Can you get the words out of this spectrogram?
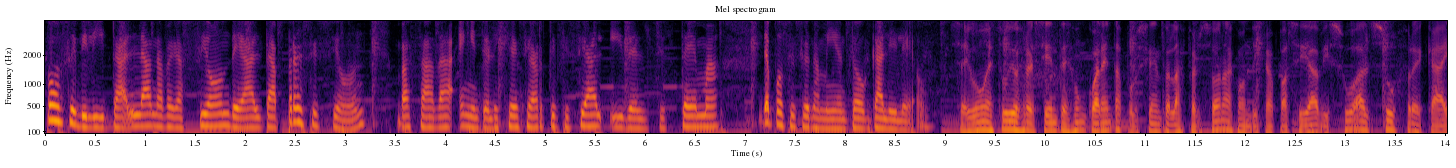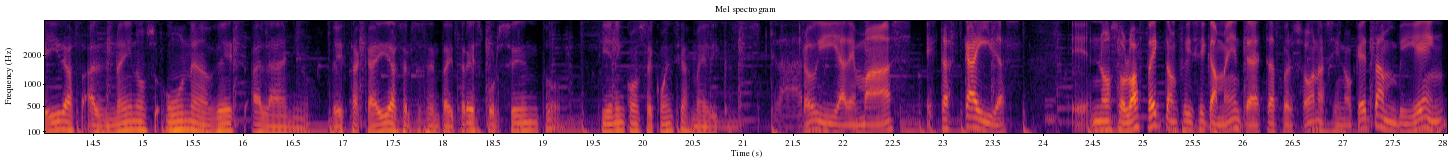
posibilita la navegación de alta precisión basada en inteligencia artificial y del sistema de posicionamiento Galileo. Según estudios recientes, un 40% de las personas con discapacidad visual sufre caídas al menos una vez al año. De estas caídas, el 63% tienen consecuencias médicas. Claro, y además estas caídas eh, no solo afectan físicamente a estas personas, sino que también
